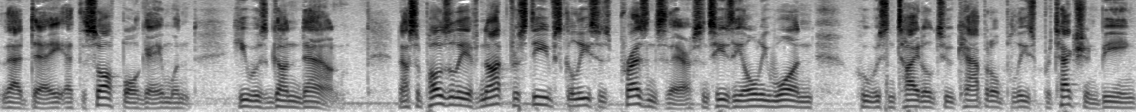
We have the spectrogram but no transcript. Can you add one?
that day at the softball game when he was gunned down. Now, supposedly, if not for Steve Scalise's presence there, since he's the only one who was entitled to Capitol Police protection, being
